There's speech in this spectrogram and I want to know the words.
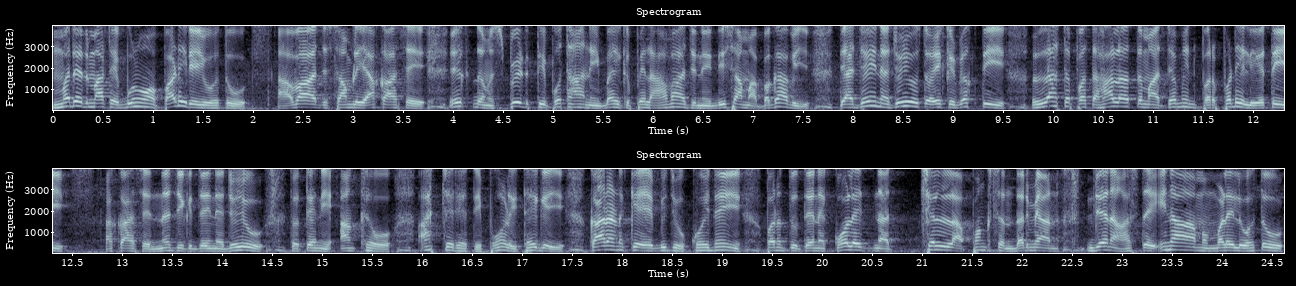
મદદ માટે બૂણો પાડી રહ્યું હતું. અવાજ સાંભળી આકાશે એકદમ સ્પીડથી પોતાની બાઇક પેલા અવાજની દિશામાં ભગાવી. ત્યાં જઈને જોયું તો એક વ્યક્તિ લથપથ હાલતમાં જમીન પર પડેલી હતી. આકાશે નજીક જઈને જોયું તો તેની આંખો આશ્ચર્યથી પહોળી થઈ ગઈ. કારણ કે એ બીજું કોઈ નહીં, પરંતુ તેને કોલેજના છેલ્લા ફંક્શન દરમિયાન જેના હસ્તે ઇનામ મળેલું હતું,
